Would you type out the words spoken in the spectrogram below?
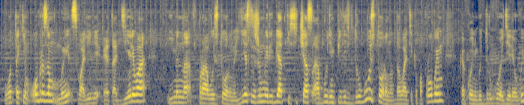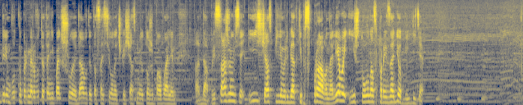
Вот таким образом мы свалили это дерево именно в правую сторону. Если же мы, ребятки, сейчас а, будем пилить в другую сторону, давайте-ка попробуем какое-нибудь другое дерево выберем. Вот, например, вот это небольшое, да, вот эта сосеночка, сейчас мы ее тоже повалим. А, да, присаживаемся и сейчас пилим, ребятки, справа налево. И что у нас произойдет, глядите.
